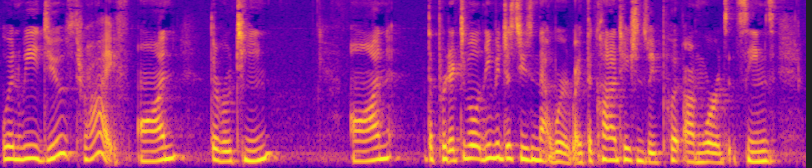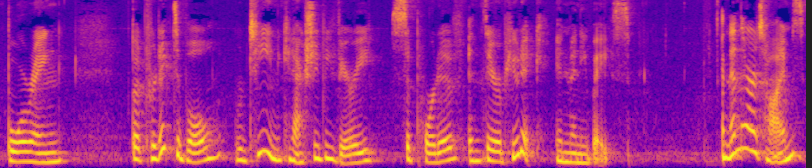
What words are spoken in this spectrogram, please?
when we do thrive on the routine, on the predictable, and even just using that word, right? The connotations we put on words, it seems boring. But predictable routine can actually be very supportive and therapeutic in many ways. And then there are times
